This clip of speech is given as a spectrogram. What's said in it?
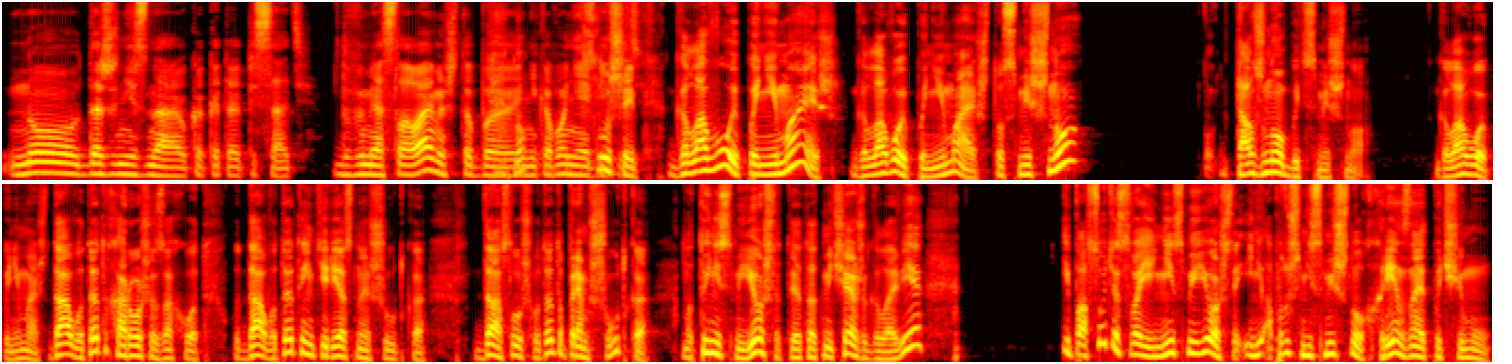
Но даже не знаю, как это описать двумя словами, чтобы ну, никого не обидеть. Слушай, головой понимаешь, головой понимаешь, что смешно, должно быть смешно головой, понимаешь, да, вот это хороший заход, да, вот это интересная шутка, да, слушай, вот это прям шутка, но ты не смеешься, ты это отмечаешь в голове, и по сути своей не смеешься, и, а потому что не смешно, хрен знает почему.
